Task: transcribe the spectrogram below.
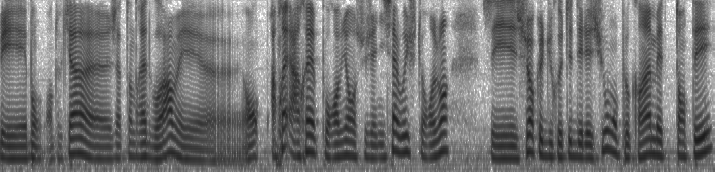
Mais bon, en tout cas, euh, j'attendrai de voir. Mais euh, après, après, pour revenir au sujet initial, oui, je te rejoins. C'est sûr que du côté des LSU, on peut quand même être tenté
